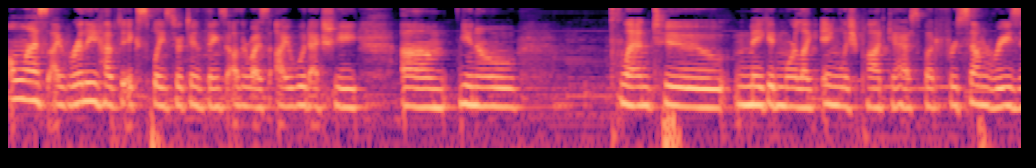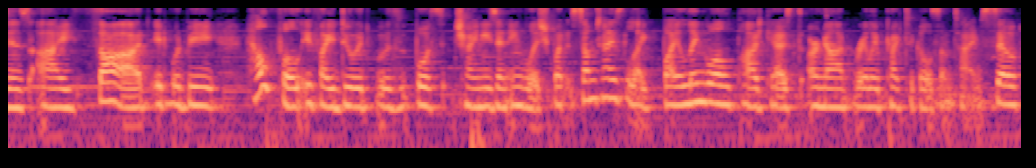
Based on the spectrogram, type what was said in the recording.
unless I really have to explain certain things. Otherwise, I would actually, um, you know, plan to make it more like English podcast, but for some reasons I thought it would be helpful if I do it with both Chinese and English. But sometimes like bilingual podcasts are not really practical sometimes. So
